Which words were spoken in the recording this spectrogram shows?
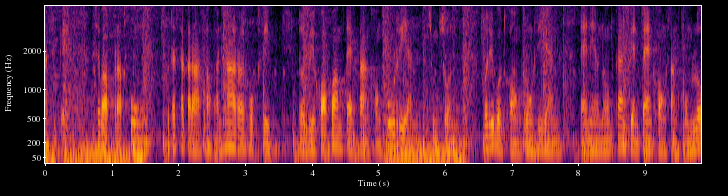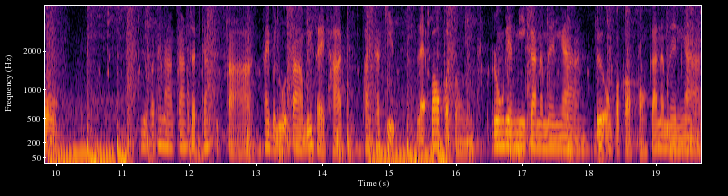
2551 ฉบับปรับปรุง พุทธศักราช 2560 โดยวิเคราะห์ความแตกต่างของผู้เรียน ชุมชน บริบทของโรงเรียน และแนวโน้มการเปลี่ยนแปลงของสังคมโลก เพื่อพัฒนาการจัดการศึกษาให้บรรลุตามวิสัยทัศน์ พันธกิจ และเป้าประสงค์ โรงเรียนมีการดำเนินงาน ด้วยองค์ประกอบของการดำเนินงาน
